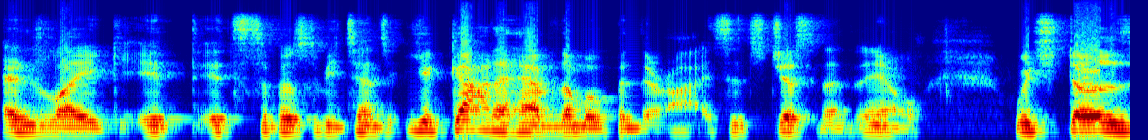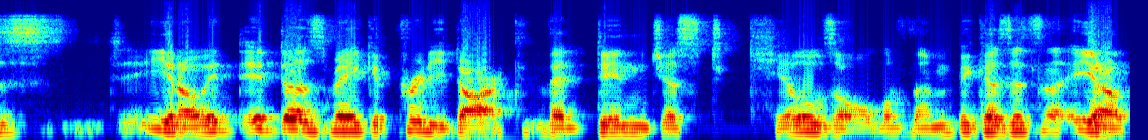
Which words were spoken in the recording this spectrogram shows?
and like it it's supposed to be tense you gotta have them open their eyes. It's just that you know which does you know it, it does make it pretty dark that Din just kills all of them because it's you know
